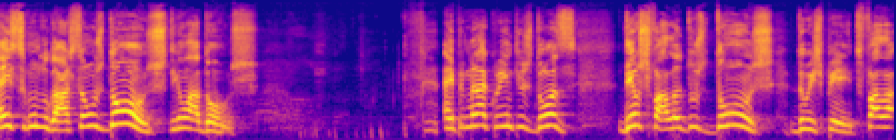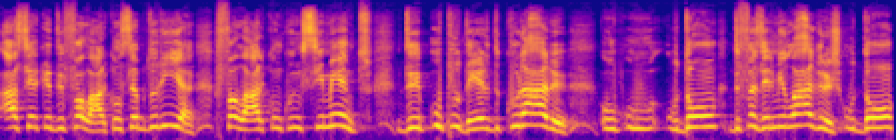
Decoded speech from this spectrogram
Em segundo lugar, são os dons. Digam lá, dons. Em 1 Coríntios 12, Deus fala dos dons do Espírito, fala acerca de falar com sabedoria, falar com conhecimento, de o poder de curar, o, o, o dom de fazer milagres, o dom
